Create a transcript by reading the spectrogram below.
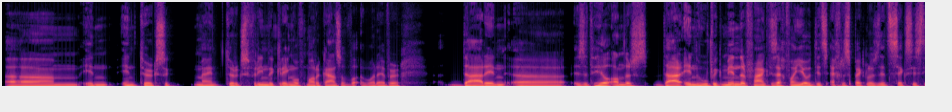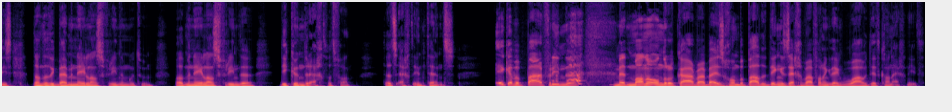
ehm, in, in Turkse, mijn Turkse vriendenkring of Marokkaans of wha- whatever. Daarin eh, is het heel anders. Daarin hoef ik minder vaak te zeggen van... yo, dit is echt respectloos, dit is seksistisch... dan dat ik bij mijn Nederlandse vrienden moet doen. Want mijn Nederlandse vrienden, die kunnen er echt wat van. Dat is echt intens. Ik heb een paar vrienden met mannen onder elkaar... waarbij ze gewoon bepaalde dingen zeggen waarvan ik denk... wauw, dit kan echt niet.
